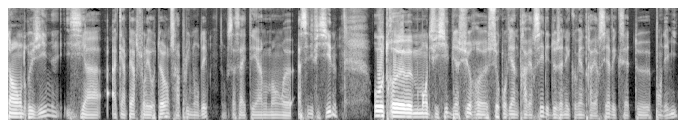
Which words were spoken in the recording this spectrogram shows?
tendre usine ici à, à Quimper sur les hauteurs, on ne sera plus inondé. Donc ça, ça a été un moment euh, assez difficile. Autre euh, moment difficile, bien sûr, euh, ce qu'on vient de traverser, les deux années qu'on vient de traverser avec cette pandémie.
